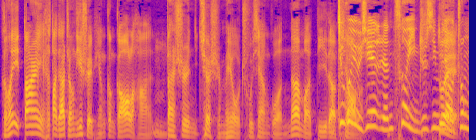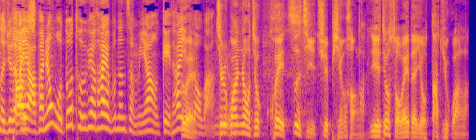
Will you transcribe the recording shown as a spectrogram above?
可能也当然也是大家整体水平更高了哈，嗯但是你确实没有出现过那么低的票。就会有些人恻隐之心比较重的，觉得他哎呀，反正我多投一票，他也不能怎么样，给他一票吧。其实观众就会自己去平衡了，也就所谓的有大局观了。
